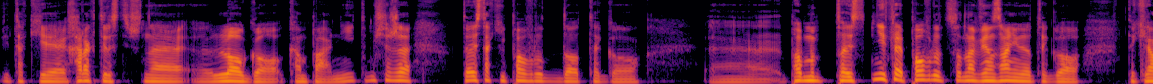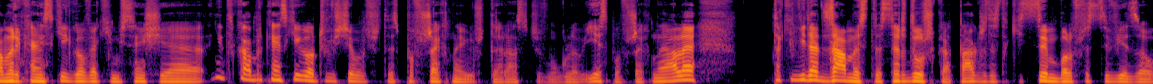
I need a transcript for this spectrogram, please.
i takie charakterystyczne logo kampanii, to myślę, że to jest taki powrót do tego, e, to jest nie tyle powrót, co nawiązanie do tego takiego amerykańskiego w jakimś sensie, nie tylko amerykańskiego oczywiście, bo to jest powszechne już teraz, czy w ogóle jest powszechne, ale taki widać zamysł, te serduszka, tak, że to jest taki symbol, wszyscy wiedzą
